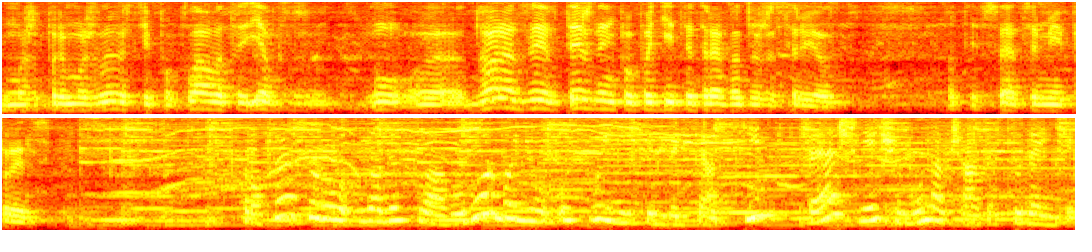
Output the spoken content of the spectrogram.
може при можливості поплавати. Я ну, е, два рази в тиждень попотіти треба дуже серйозно. От і все, це мій принцип. Професору Владиславу Горбаню у свої 77 теж є чому навчати студентів.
